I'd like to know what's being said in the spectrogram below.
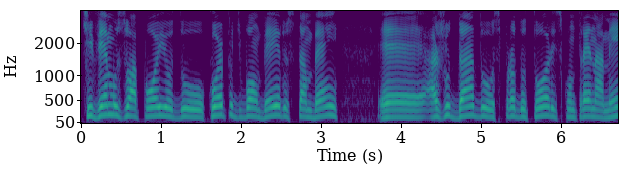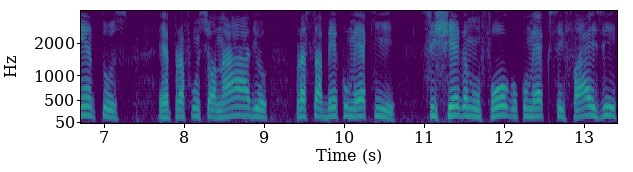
tivemos o apoio do Corpo de Bombeiros também, é, ajudando os produtores com treinamentos é, para funcionário, para saber como é que se chega num fogo, como é que se faz e,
